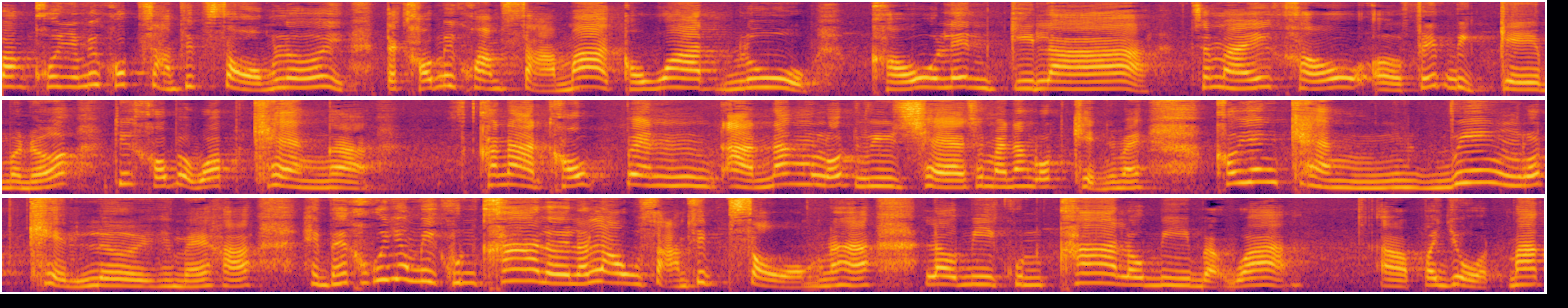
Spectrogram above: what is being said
บางคนยังไม่ครบ 32 เลย แต่เขามีความสามารถเขาวาดรูป เขาเล่นกีฬา ใช่ไหมเขาเอ่อฟลิปบิกเกมอะเนอะที่เขาแบบว่าแข่งอะขนาดเขาเป็นอ่านั่งรถวีลแชร์ใช่ไหมนั่งรถเข็นใช่ไหมเขายังแข่งวิ่งรถเข็นเลยเห็นไหมคะเห็นไหมเขาก็ยังมีคุณค่าเลยแล้วเรา 32 นะคะเรามีคุณค่าเรามีแบบว่า ประโยชน์มาก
